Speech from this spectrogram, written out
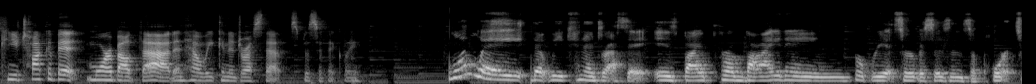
Can you talk a bit more about that and how we can address that specifically? One way that we can address it is by providing appropriate services and supports.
